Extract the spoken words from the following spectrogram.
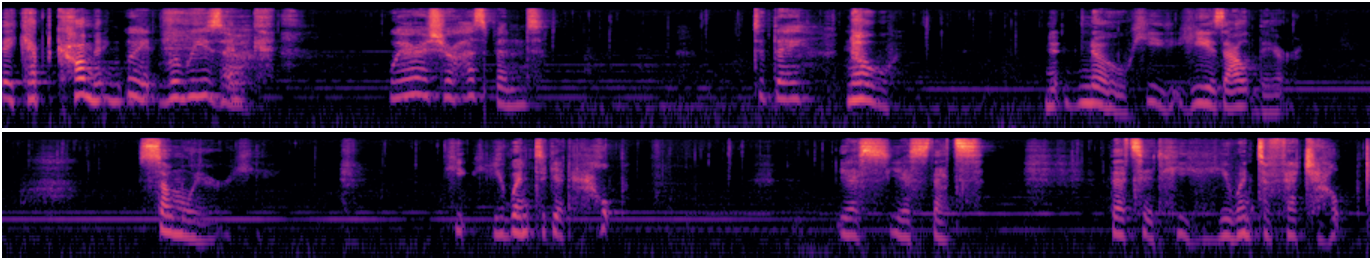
they kept coming. Wait, Luiza. Where is your husband? Did they? No. N- no, he, he is out there. Somewhere. He, he, he went to get help. Yes, yes, that's. That's it. He, he went to fetch help.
